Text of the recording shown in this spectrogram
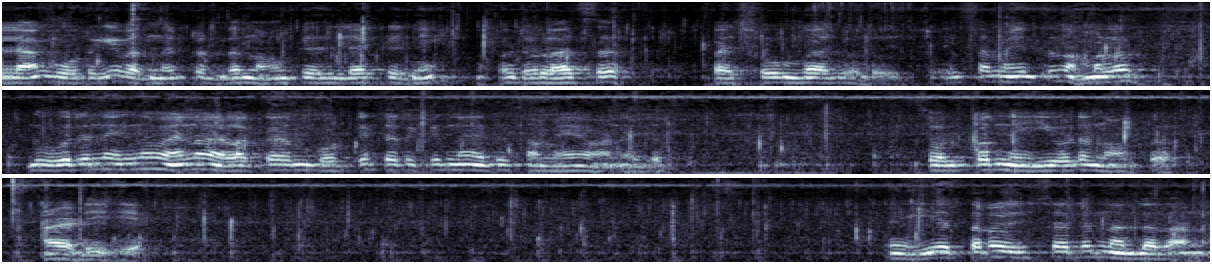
എല്ലാം കുറുകി വന്നിട്ടുണ്ട്. നമുക്കിതിലേക്ക് ഇനി ഒരു ഗ്ലാസ് പശുവും പാലും ഒഴിച്ചു ഈ സമയത്ത് നമ്മൾ ദൂരെ നിന്ന് വേണം ഇളക്കാൻ. പൊട്ടിത്തെറിക്കുന്ന ഒരു സമയമാണിത്. സ്വല്പം നെയ്യൂടെ നമുക്ക് ആഡ് ചെയ്യാം. നെയ്യ് എത്ര ഒഴിച്ചാലും നല്ലതാണ്.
